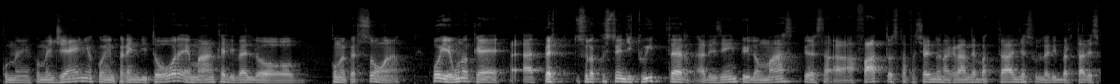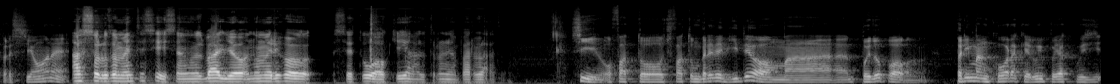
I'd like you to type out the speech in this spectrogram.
come, come genio, come imprenditore, ma anche a livello come persona. Poi è uno che per, sulla questione di Twitter, ad esempio, Elon Musk sta, ha fatto, sta facendo una grande battaglia sulla libertà d'espressione. Assolutamente sì, se non sbaglio, non mi ricordo se tu o chi altro ne ha parlato. Sì, ho fatto, ho fatto un breve video, ma poi dopo prima ancora che lui, poi acquisi-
